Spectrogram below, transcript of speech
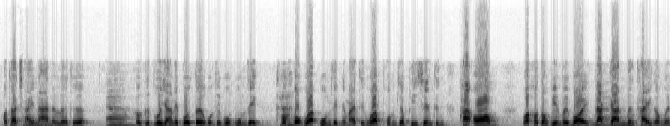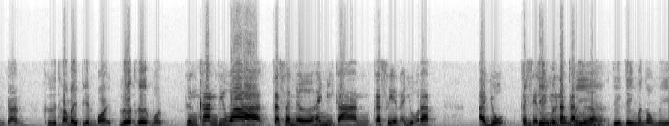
เพราะถ้าใช้นานนะเลอะเทอะ อ่า ก็คือตัวอย่างในโปสเตอร์ผมที่ผมอุ้มเด็ก ค่ะ ผมบอกว่าอุ้มเด็กในยหมายถึงว่าผมจะพรีเซนต์ถึงผ้าอ้อม ว่าเขาต้องเปลี่ยนบ่อยๆ นักการเมืองไทยก็เหมือนกัน คือถ้าไม่เปลี่ยนบ่อย เลอะเทอะหมด ถึงขั้นที่ว่าจะเสนอให้มีการเกษียณอายุรัฐ อายุเกษียณอายุนักการเมืองจริง ๆ มันต้องมี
